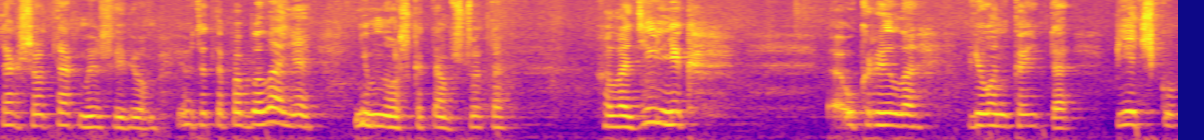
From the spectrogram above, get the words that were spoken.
Так что вот так мы живем. И вот это побыла я немножко там что-то, холодильник э, укрыла пленкой-то, печку.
